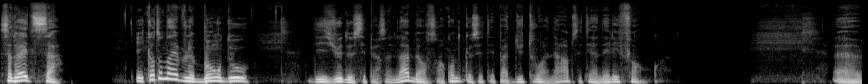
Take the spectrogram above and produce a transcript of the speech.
ça doit être ça. Et quand on enlève le bandeau des yeux de ces personnes-là, ben on se rend compte que c'était pas du tout un arbre, c'était un éléphant. Quoi. Euh,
